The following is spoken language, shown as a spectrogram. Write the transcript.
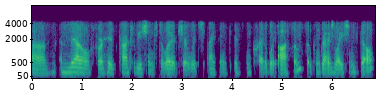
um, a medal for his contributions to literature, which I think is incredibly awesome. So, congratulations, Bill.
